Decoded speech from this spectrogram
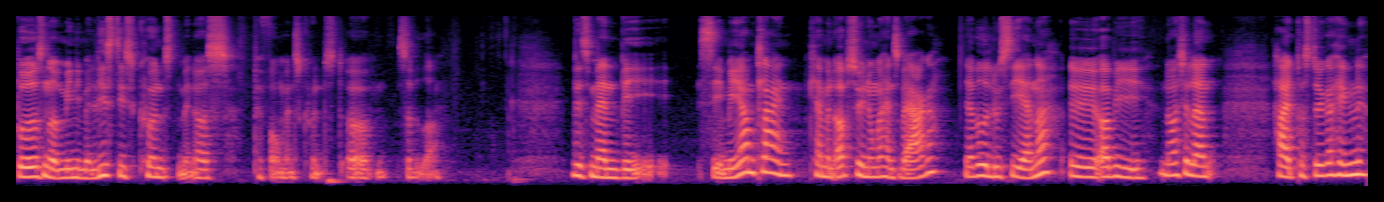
både sådan noget minimalistisk kunst, men også performancekunst og så videre. Hvis man vil se mere om Klein, kan man opsøge nogle af hans værker. Jeg ved, Luciana øh, oppe i Nordsjælland har et par stykker hængende,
